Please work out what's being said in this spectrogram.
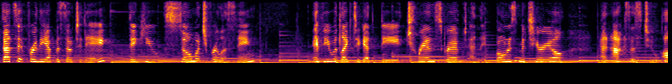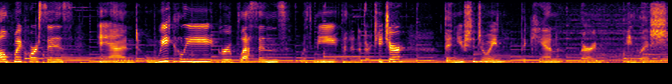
That's it for the episode today. Thank you so much for listening. If you would like to get the transcript and the bonus material and access to all of my courses and weekly group lessons with me and another teacher, then you should join the Can Learn English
